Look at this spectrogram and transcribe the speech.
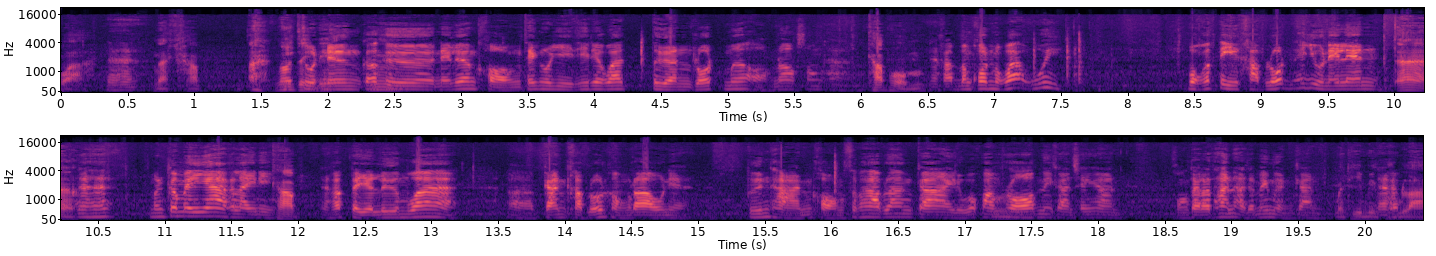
กว่านะฮะ นะครับอะนออีกกจากจุดหนึ่งก็คือมในเรื่องของเทคโนโลยีที่เรียกว่าเตือนรถเมื่อออกนอกช่องทางครับผมนะครับบางคนบอกว่าอุ้ยปกติขับรถให้อยู่ในเลนอ่านะฮะมันก็ไม่ได้ยากอะไรนี่ครับ นะครับแต่อย่าลืมว่าอ่าการขับรถของเราเนี่ยพื้นฐานของสภาพร่างกาย หรือว่าความอืม พร้อมในการใช้งาน ของแต่ละท่านอาจจะไม่เหมือนกันบางทีมีนะคครัวาบมล้า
